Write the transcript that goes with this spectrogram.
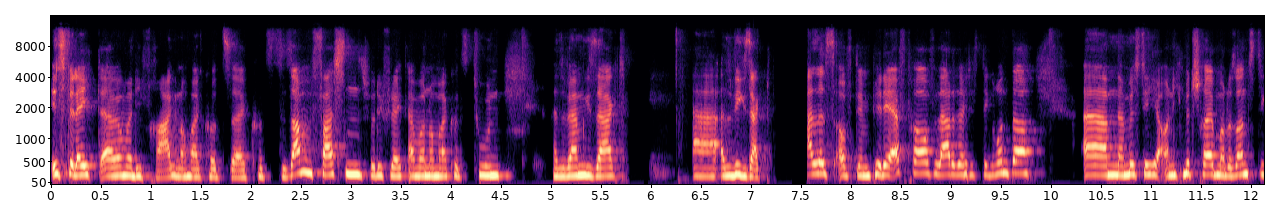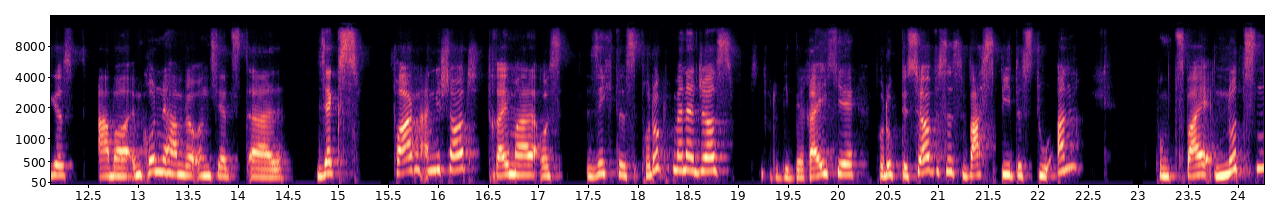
ist vielleicht, äh, wenn wir die Fragen nochmal kurz, äh, kurz zusammenfassen. Das würde ich vielleicht einfach nochmal kurz tun. Also wir haben gesagt, äh, also wie gesagt, alles auf dem PDF drauf, ladet euch das Ding runter. Ähm, dann müsst ihr hier auch nicht mitschreiben oder sonstiges. Aber im Grunde haben wir uns jetzt äh, sechs Fragen angeschaut, dreimal aus Sicht des Produktmanagers oder die Bereiche Produkte, Services, was bietest du an? Punkt zwei, Nutzen,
